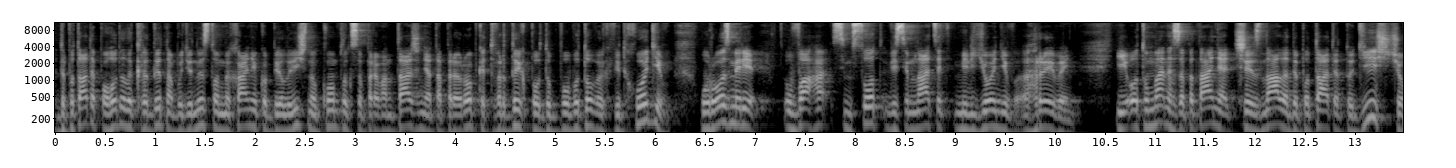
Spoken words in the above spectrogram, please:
депутати погодили кредит на будівництво механіко-біологічного комплексу перевантаження та переробки твердих поб- побутових відходів у розмірі увага 718 мільйонів гривень. І от у мене запитання: чи знали депутати тоді, що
